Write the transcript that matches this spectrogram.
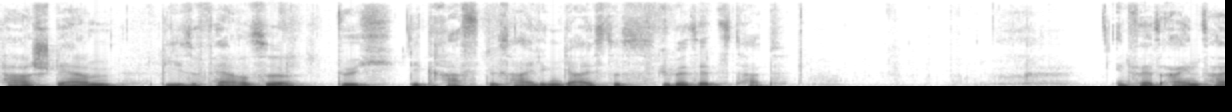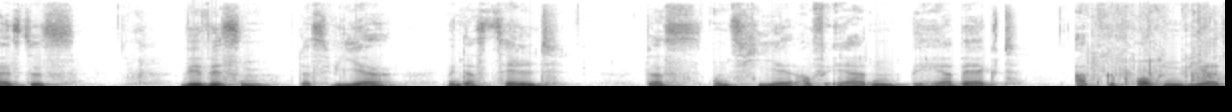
H. Stern diese Verse durch die Kraft des Heiligen Geistes übersetzt hat. In Vers 1 heißt es, wir wissen, dass wir, wenn das Zelt, das uns hier auf Erden beherbergt, abgebrochen wird,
